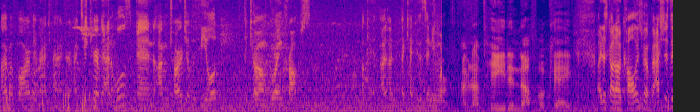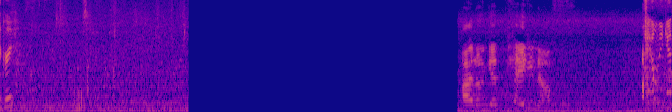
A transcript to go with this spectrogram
I'm a farm and ranch manager. I take care of animals and I'm in charge of the field, like um, growing crops. Okay, I, I, I can't do this anymore. I'm not paid enough, okay? I just got out of college with a bachelor's degree. I don't get paid enough. I only get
